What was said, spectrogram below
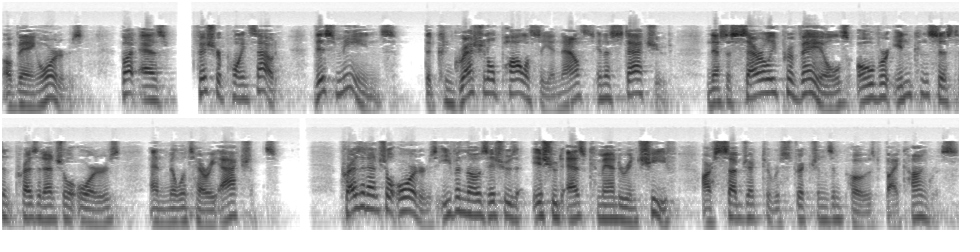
obeying orders. But as Fisher points out, this means that congressional policy announced in a statute necessarily prevails over inconsistent presidential orders and military actions. Presidential orders, even those issues, issued as commander-in-chief, are subject to restrictions imposed by Congress.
